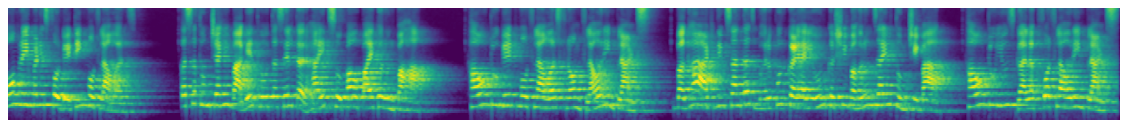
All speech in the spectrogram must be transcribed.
home remedies for getting more flowers असं तुमच्याही बागेत होत असेल तर हा एक सोपा उपाय करून पहा. How to get more flowers from flowering plants बघा आठ दिवसांतच भरपूर कळ्या येऊन कशी बहरून जाईल तुमची बाग. How to use garlic for flowering plants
